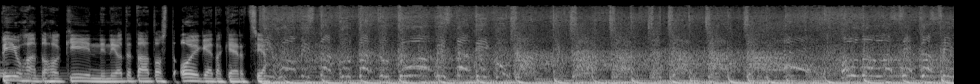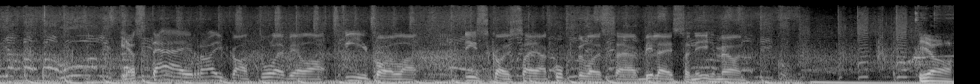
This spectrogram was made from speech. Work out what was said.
piuhan tohon kiinni, niin otetaan tosta oikeita kertsiä. Jos tää ei raikaa tulevilla viikoilla diskoissa ja kuppiloissa ja bileissä, niin ihme on. Joo.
